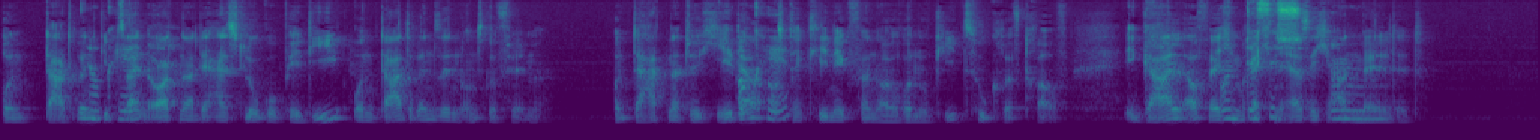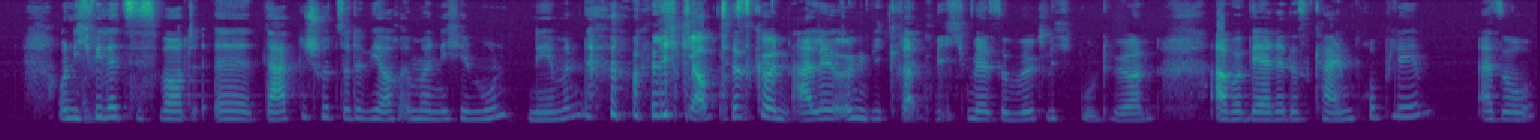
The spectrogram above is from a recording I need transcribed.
Und da drin Okay. gibt es einen Ordner, der heißt Logopädie und da drin sind unsere Filme. Und da hat natürlich jeder Okay. aus der Klinik für Neurologie Zugriff drauf. Egal auf welchem Rechner er sich ähm, anmeldet. Und ich will jetzt das Wort äh, Datenschutz oder wie auch immer nicht in den Mund nehmen, weil ich glaube, das können alle irgendwie gerade nicht mehr so wirklich gut hören. Aber wäre das kein Problem? Also,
